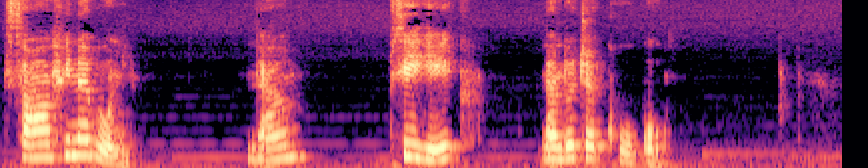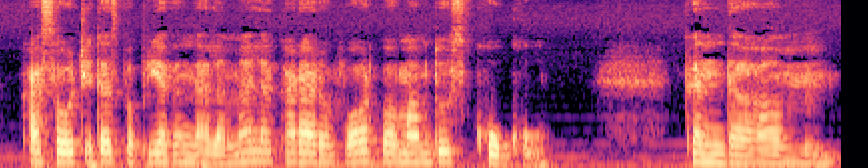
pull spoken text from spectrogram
sau am fi nebuni da? Psihic, ne-am duce cucu. Ca să o citesc pe prietenele mele care are o vorbă, m-am dus cucu. Când um,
